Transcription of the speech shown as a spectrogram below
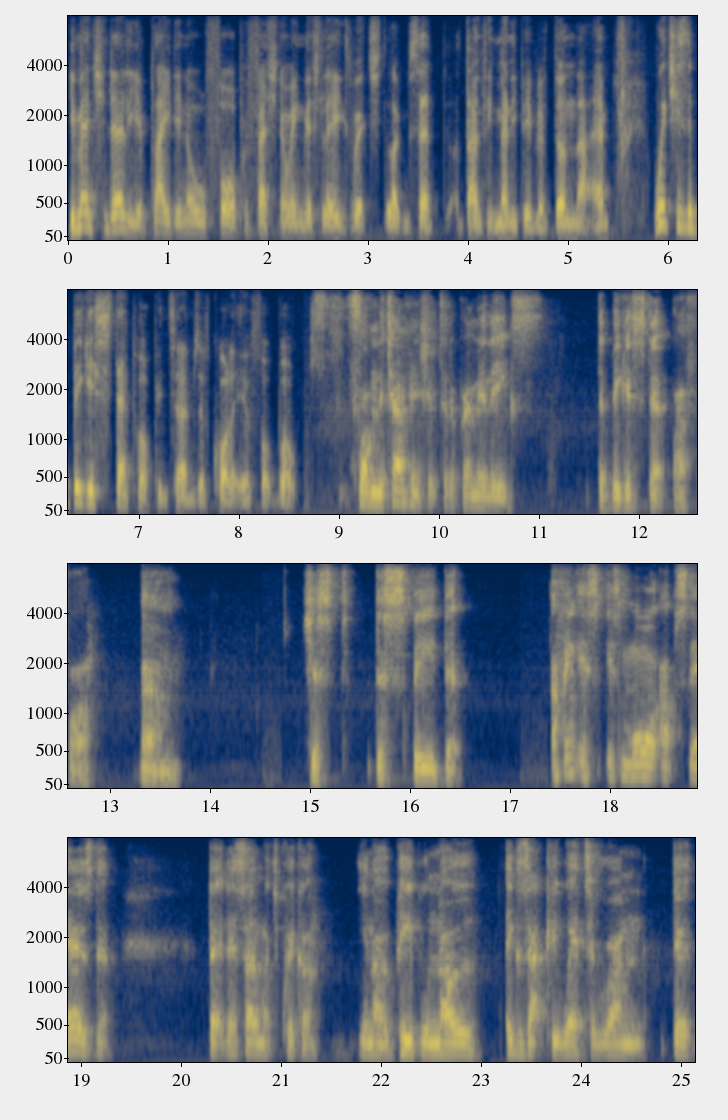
you mentioned earlier you played in all four professional English leagues, which, like I said, I don't think many people have done that. Um, which is the biggest step up in terms of quality of football? From the Championship to the Premier League's the biggest step by far. Um, just the speed that I think it's it's more upstairs that that they're so much quicker. You know, people know exactly where to run. The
